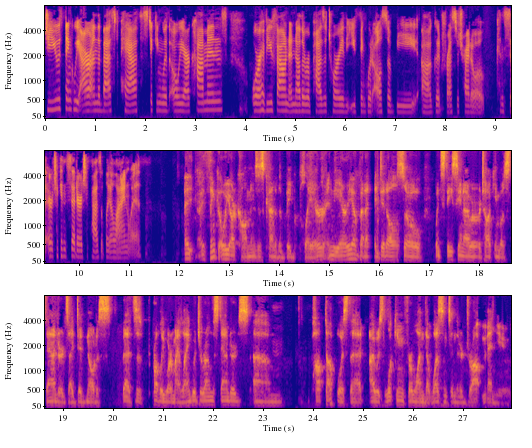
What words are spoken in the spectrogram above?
do you think we are on the best path sticking with OER Commons, or have you found another repository that you think would also be uh, good for us to try to consider to consider to possibly align with? I, I, think OER Commons is kind of the big player in the area, but I, I did also, when Stacy and I were talking about standards, I did notice that's probably where my language around the standards um, popped up was that I was looking for one that wasn't in their drop menu.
